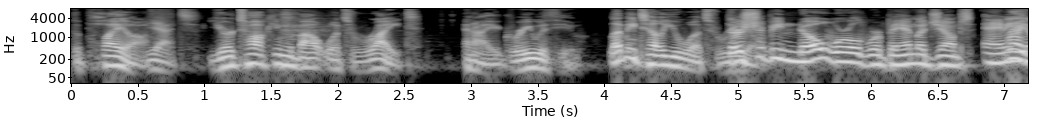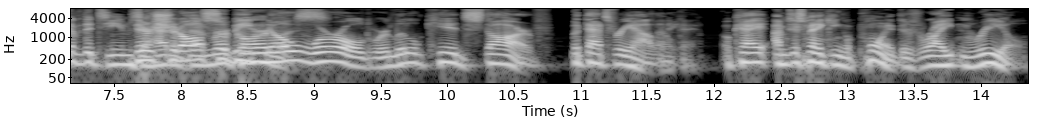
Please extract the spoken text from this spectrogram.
the playoff. yet. You're talking about what's right, and I agree with you. Let me tell you what's real. There should be no world where Bama jumps any Right. of the teams There ahead should of them There should also be no world where little kids starve, but that's reality. Okay. Okay? I'm just making a point. There's right and real.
